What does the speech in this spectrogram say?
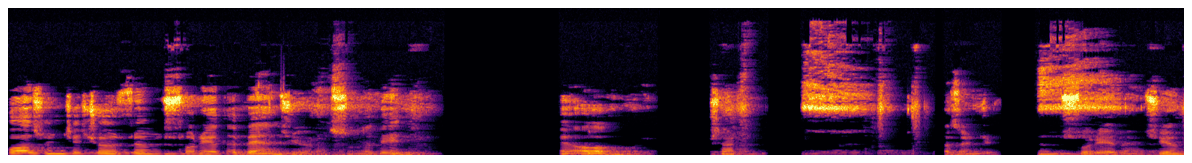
Bu az önce çözdüğümüz soruya da benziyor aslında değil mi? E, alalım oraya. Arkadaşlar. Az önce çözdüğümüz soruya benziyor.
